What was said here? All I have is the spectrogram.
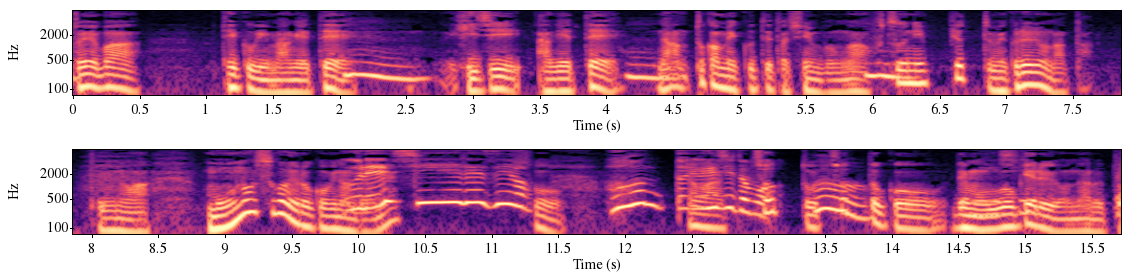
例えば、手首曲げて、肘上げて、なんとかめくってた新聞が普通にピュッてめくれるようになった。というのはものすごい喜びなんだよね。嬉しいですよ。本当に嬉しいと思う。ちょっと、ちょっとこう、でも動けるようになると、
